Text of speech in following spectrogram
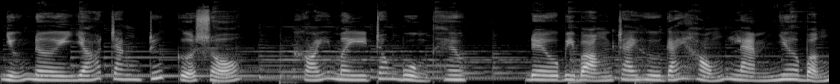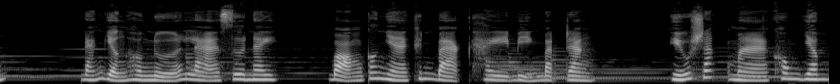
những nơi gió trăng trước cửa sổ, khói mây trong buồn theo, đều bị bọn trai hư gái hỏng làm nhơ bẩn. Đáng giận hơn nữa là xưa nay, bọn con nhà khinh bạc hay biện bạch rằng hiếu sắc mà không dâm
